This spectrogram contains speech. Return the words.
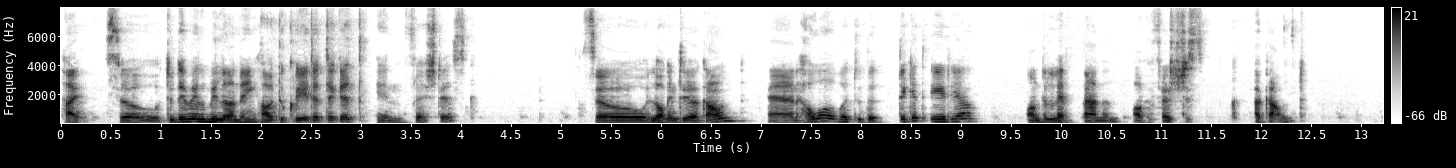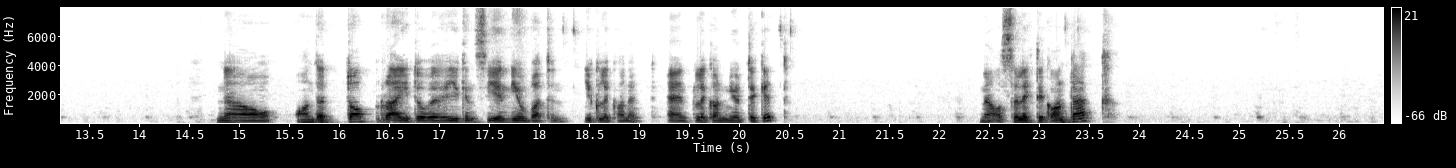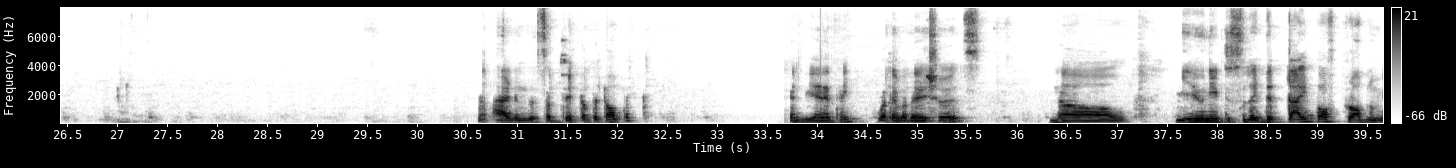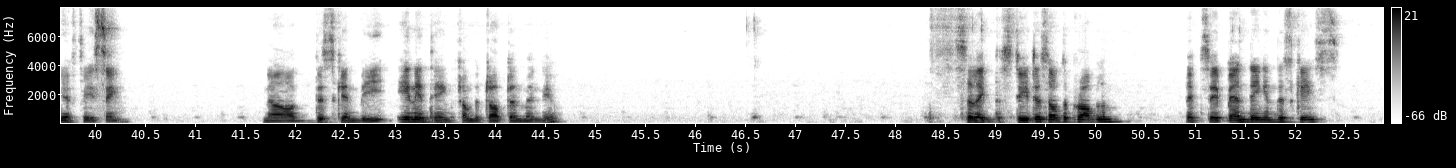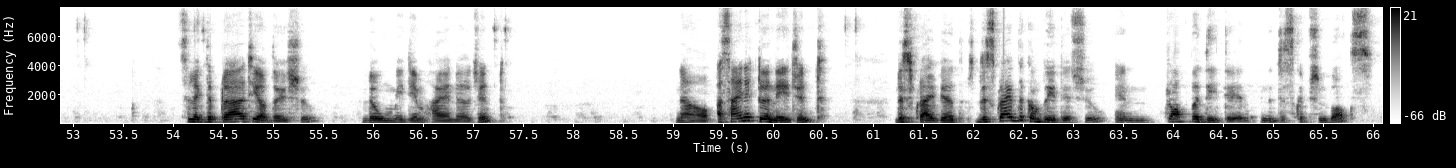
Hi, so today we'll be learning how to create a ticket in Freshdesk. So log into your account and hover over to the ticket area on the left panel of a Freshdesk account. Now on the top right over here, you can see a new button. You click on it and click on new ticket. Now select a contact Now add in the subject of the topic. Can be anything, whatever the issue is. Now you need to select the type of problem you're facing. Now this can be anything from the drop-down menu. Select the status of the problem. Let's say pending in this case. Select the priority of the issue, low, medium, high, and urgent. Now assign it to an agent. Describe your describe the complete issue in proper detail in the description box.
